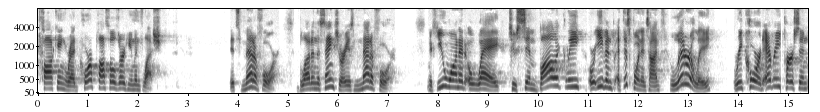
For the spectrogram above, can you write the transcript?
talking red corpuscles or human flesh. It's metaphor. Blood in the sanctuary is metaphor if you wanted a way to symbolically, or even at this point in time, literally record every person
